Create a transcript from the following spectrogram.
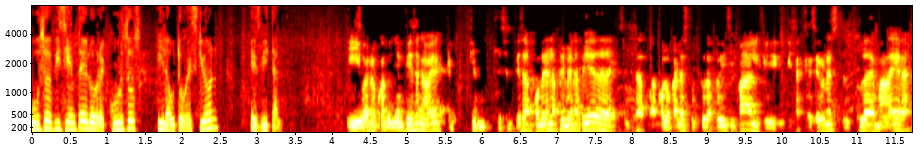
uso eficiente de los recursos y la autogestión es vital. Y bueno, cuando ya empiezan a ver que, se empieza a poner la primera piedra, que se empieza a colocar la estructura principal, que empieza a crecer una estructura de madera,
